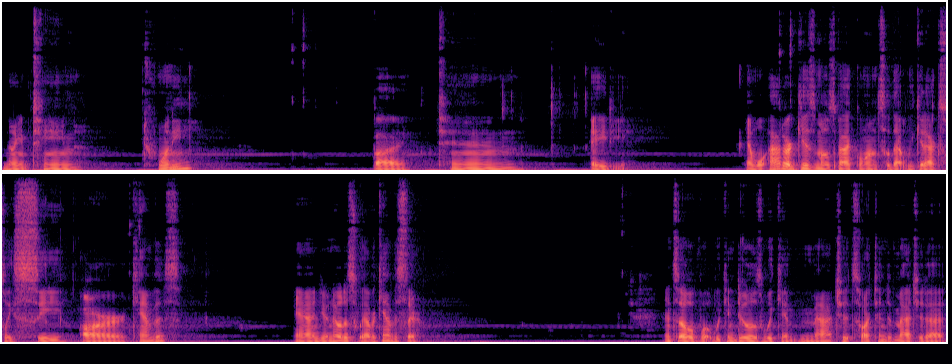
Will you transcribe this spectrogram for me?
1920 by 1080. And we'll add our gizmos back on so that we could actually see our canvas. And you'll notice we have a canvas there. And so what we can do is we can match it. So I tend to match it at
